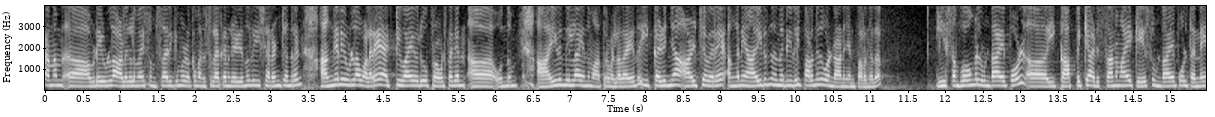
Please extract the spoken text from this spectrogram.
കാരണം അവിടെയുള്ള ആളുകളുമായി സംസാരിക്കുമ്പോഴൊക്കെ മനസ്സിലാക്കാൻ കഴിയുന്നത് ഈ ശരൺചന്ദ്രൻ അങ്ങനെയുള്ള വളരെ ആക്റ്റീവായ ഒരു പ്രവർത്തകൻ ഒന്നും ആയിരുന്നില്ല എന്ന് മാത്രമല്ല. അതായത് ഈ കഴിഞ്ഞ ആഴ്ച വരെ അങ്ങനെ ആയിരുന്നു എന്ന രീതിയിൽ പറഞ്ഞതുകൊണ്ടാണ് ഞാൻ പറഞ്ഞത്. ഈ സംഭവങ്ങൾ ഉണ്ടായപ്പോൾ ഈ കാപ്പയ്ക്ക് അടിസ്ഥാനമായ കേസ് ഉണ്ടായപ്പോൾ തന്നെ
